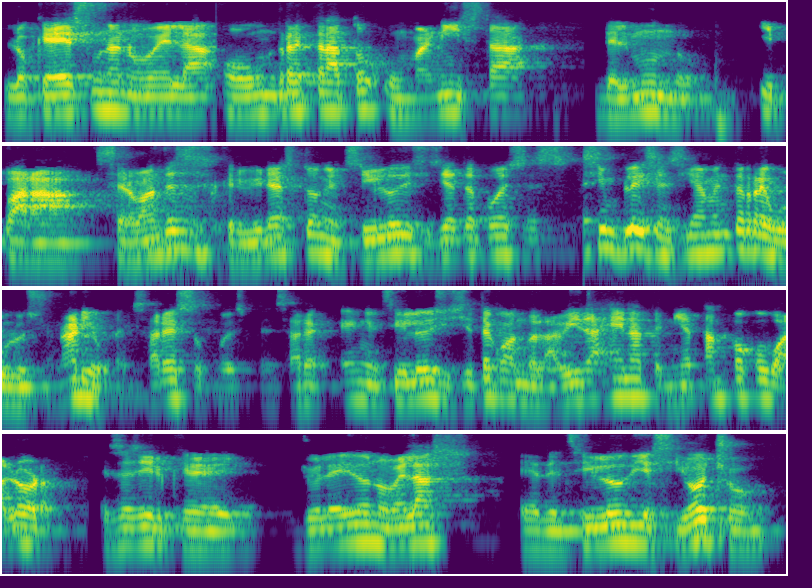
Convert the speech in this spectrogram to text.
lo que es una novela o un retrato humanista del mundo. Y para Cervantes escribir esto en el siglo XVII, pues es simple y sencillamente revolucionario pensar eso, pues pensar en el siglo XVII cuando la vida ajena tenía tan poco valor. Es decir, que yo he leído novelas eh, del siglo XVIII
